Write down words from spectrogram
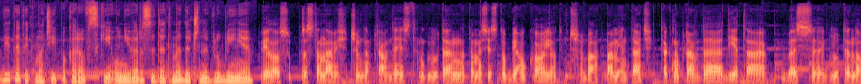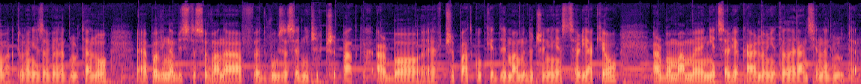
Dietetyk Maciej Pokarowski, Uniwersytet Medyczny w Lublinie. Wiele osób zastanawia się, czym naprawdę jest ten gluten, natomiast jest to białko i o tym trzeba pamiętać. Tak naprawdę dieta bezglutenowa, która nie zawiera glutenu, e, powinna być stosowana w dwóch zasadniczych przypadkach. Albo e, w przypadku, kiedy mamy do czynienia z celiakią, albo mamy nieceliakalną nietolerancję na gluten.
